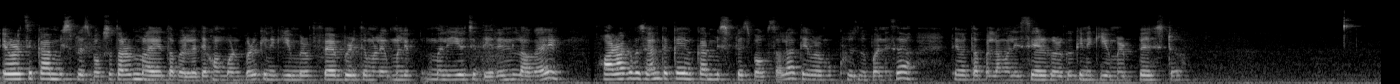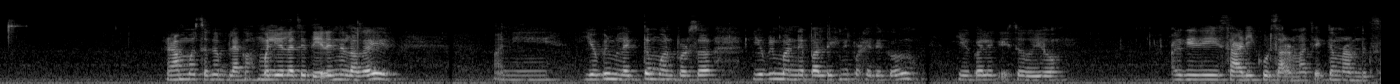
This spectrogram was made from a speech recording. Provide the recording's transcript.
एउटा चाहिँ काम मिसप्लेस भएको छ तर पनि मलाई तपाईँहरूलाई देखाउनु मन पऱ्यो किनकि यो मेरो फेभरेट थियो मलाई मैले मैले यो चाहिँ धेरै नै लगाएँ। हराएको त छैन त कहीँ काम मिसप्लेस भएको छ होला त्यही भएर म खोज्नुपर्ने छ त्यही भएर तपाईँलाई मैले सेयर गरेको किनकि यो मेरो बेस्ट हो। राम्रो छ क्या ब्ल्याकमा मैले यसलाई चाहिँ धेरै नै लगाएँ। अनि यो पनि मलाई एकदम मनपर्छ यो पनि मैले नेपालदेखि नै पठाइदिएको हो। यो कहिले यस्तो यो अलिकति साडी कुर्ताहरूमा चाहिँ एकदम राम्रो देख्छ।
